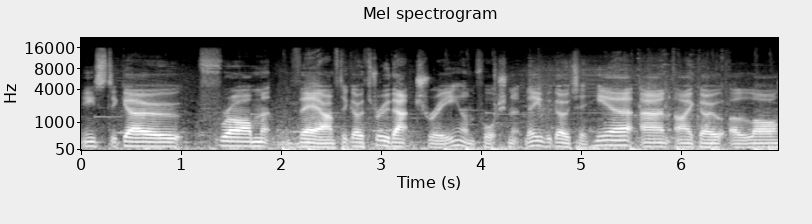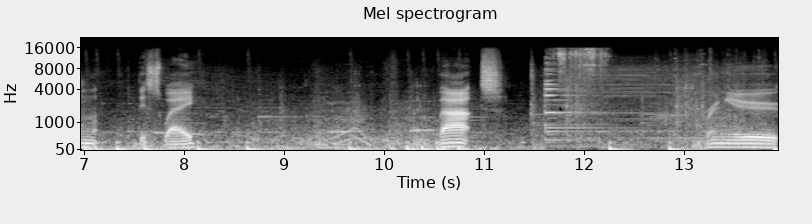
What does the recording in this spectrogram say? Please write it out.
needs to go from there. I have to go through that tree, unfortunately. We go to here, and I go along this way. Like that. Bring you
